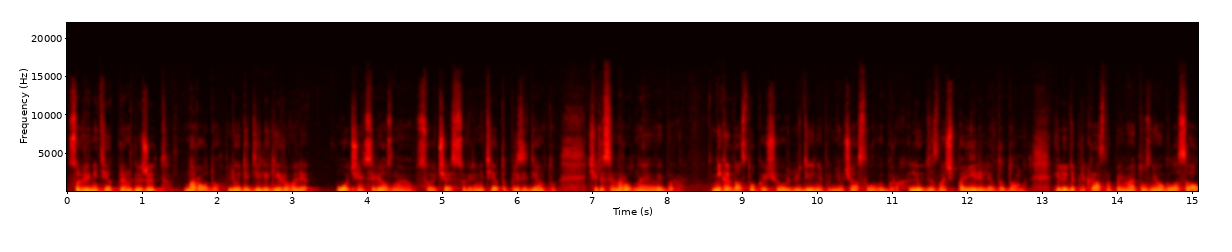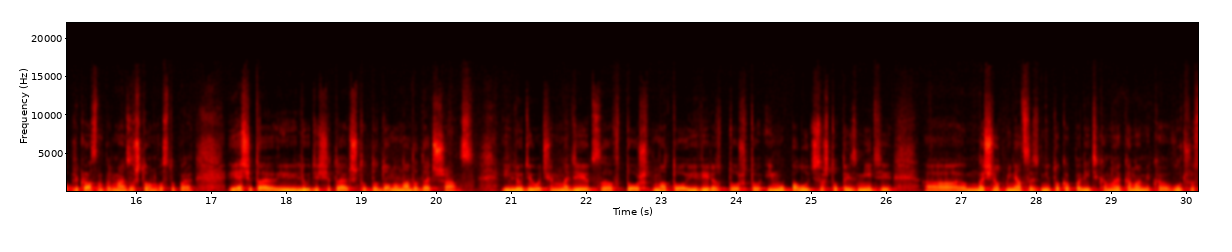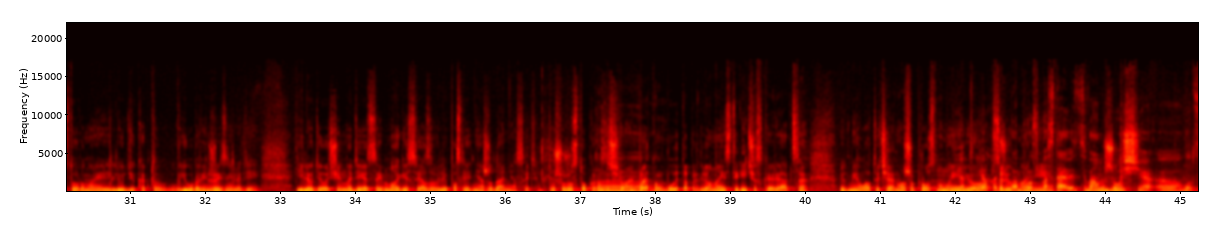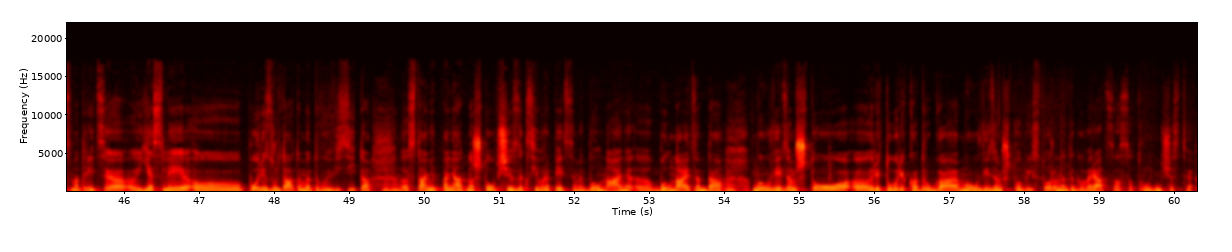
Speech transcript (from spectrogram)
Суверенитет принадлежит народу. Люди делегировали очень серьезную свою часть суверенитета президенту через инородные выборы. Никогда столько еще людей не, не участвовало в выборах. Люди, значит, поверили в Дадона. И люди прекрасно понимают, кто за него голосовал, прекрасно понимают, за что он выступает. И я считаю, и люди считают, что Дадону надо дать шанс. И люди очень надеются в то, что, на то и верят в то, что ему получится что-то изменить, и начнет меняться не только политика, но и экономика в лучшую сторону, и люди как-то, и уровень жизни людей. И люди очень надеются, и многие связывали последние ожидания с этим. Потому что жестоко разочарование. Поэтому будет определенная истерическая реакция, Людмила, отвечая на ваш вопрос, но мы Нет, ее я абсолютно хочу вопрос не... поставить вам жестче. Э, вот смотрите, если э, по результатам этого визита угу. станет понятно, что общий язык с европейцами был, наня... был найден, да, угу. мы увидим, что риторика другая, мы увидим, что и стороны договорятся о сотрудничестве.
